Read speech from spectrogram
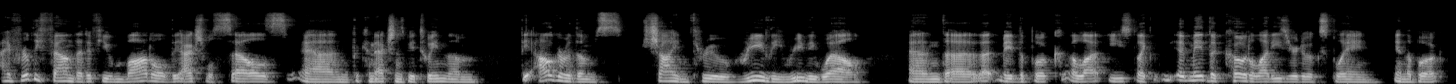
I've really found that if you model the actual cells and the connections between them, the algorithms shine through really, really well. And uh, that made the book a lot easier. Like it made the code a lot easier to explain in the book,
